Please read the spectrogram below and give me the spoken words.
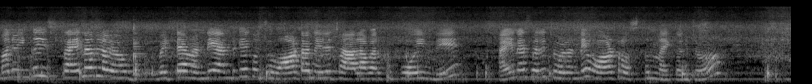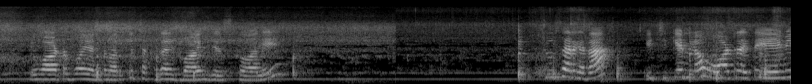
మనం ఇంకా ఈ స్ట్రైనర్లో పెట్టామండి. అందుకే కొంచెం వాటర్ అనేది చాలా వరకు పోయింది. అయినా సరే చూడండి వాటర్ వస్తున్నాయి కొంచెం. ఈ వాటర్ పోయేంత వరకు చక్కగా బాయిల్ చేసుకోవాలి. చూసారు కదా ఈ చికెన్లో వాటర్ అయితే ఏమీ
